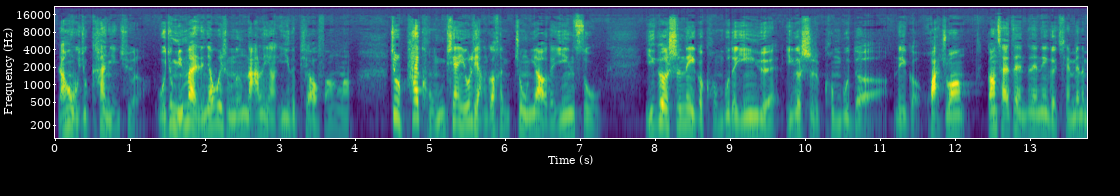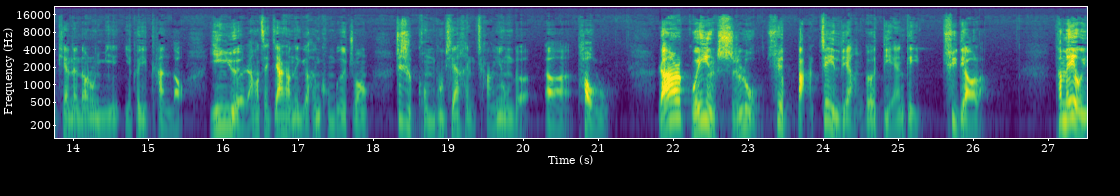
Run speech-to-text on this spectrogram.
然后我就看进去了。我就明白人家为什么能拿两亿的票房了。就是拍恐怖片有两个很重要的因素，一个是那个恐怖的音乐，一个是恐怖的那个化妆。刚才在在那个前面的片段当中，你们也可以看到音乐，然后再加上那个很恐怖的妆。这是恐怖片很常用的呃套路，然而《鬼影实录》却把这两个点给去掉了，它没有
